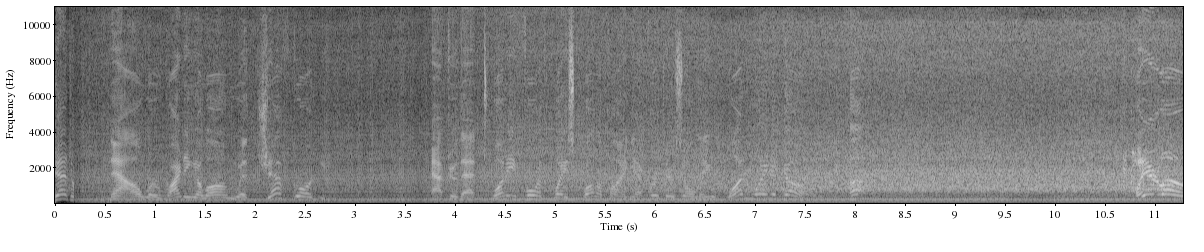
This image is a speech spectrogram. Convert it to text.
Gentlemen, now we're riding along with Jeff Gordon. After that 24th place qualifying effort, there's only one way to go, up. Clear low.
